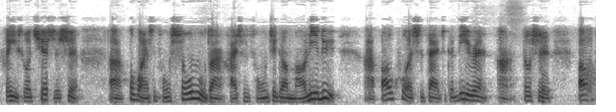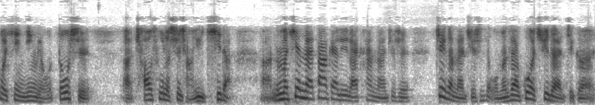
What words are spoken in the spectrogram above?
可以说确实是啊，不管是从收入端还是从这个毛利率啊，包括是在这个利润啊，都是包括现金流都是啊超出了市场预期的啊。那么现在大概率来看呢，就是这个呢，其实我们在过去的这个。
